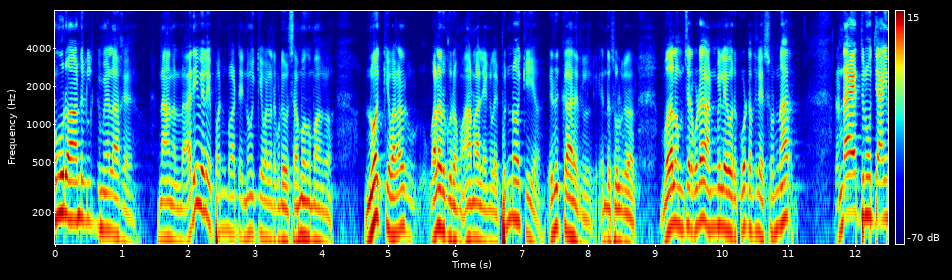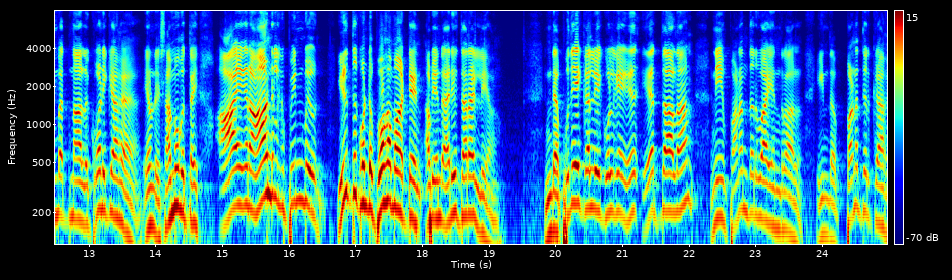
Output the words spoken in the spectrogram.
நூறு ஆண்டுகளுக்கு மேலாக நாங்கள் இந்த அறிவியலை பண்பாட்டை நோக்கி வளரக்கூடிய ஒரு சமூகமாக நோக்கி வளர் வளர்கிறோம். ஆனால் எங்களை பின்னோக்கி இழுக்காதீர்கள் என்று சொல்கிறார். முதலமைச்சர் கூட அண்மையிலே ஒரு கூட்டத்திலே சொன்னார். ரெண்டாயிரத்தி நூற்றி ஐம்பத்தி நாலு கோடிக்காக என்னுடைய சமூகத்தை ஆயிரம் ஆண்டுகளுக்கு பின்பு இழுத்து கொண்டு போக மாட்டேன் அப்படி என்று அறிவித்தாரா இல்லையா? இந்த புதிய கல்விக் கொள்கையை ஏ- ஏற்றால்தான் நீ பணம் தருவாய் என்றால் இந்த பணத்திற்காக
